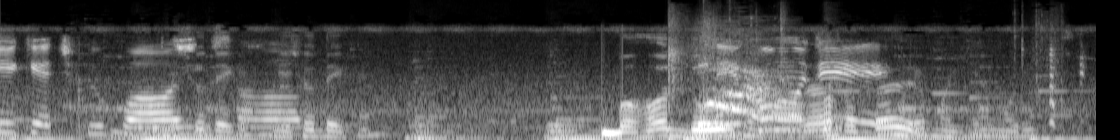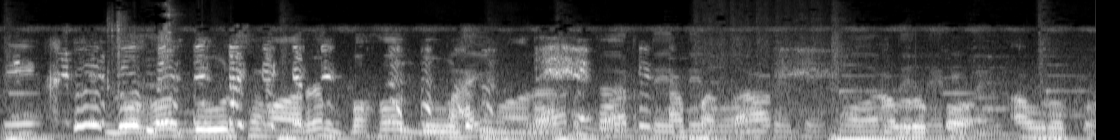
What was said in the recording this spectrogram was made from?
एक एचपी बॉल यीशु देखें यीशु देखें। बहुत दूर से देखो मार रहे हैं पता है? बहुत दूर से मार रहे हैं बहुत दूर से मार रहे हैं। और दे दे और अब रुको दे। अब रुको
